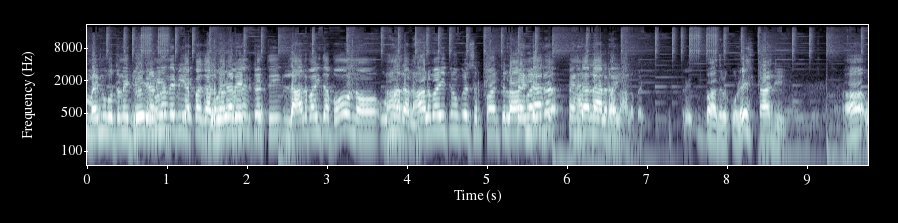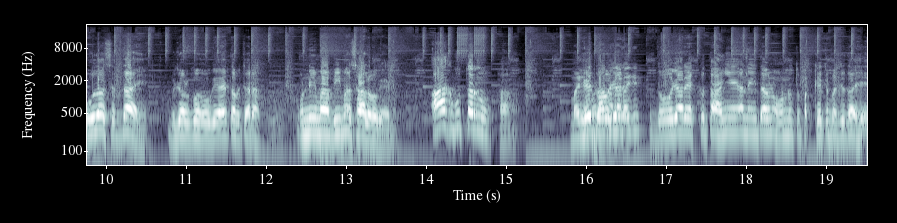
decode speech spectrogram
ਮੈਨੂੰ ਉਦੋਂ ਜਾਣੀ ਉਹਨਾਂ ਨੇ ਵੀ ਆਪਾਂ ਗੱਲਬਾਤ ਉਹਨਾਂ ਨੇ 2001 ਕੀਤੀ। ਲਾਲ ਬਾਈ ਦਾ ਬਹੁਤ ਨਾਂ ਉਹਨਾਂ ਦਾ ਵੀ। ਲਾਲ ਬਾਈ ਕਿਉਂਕਿ ਸਰਪੰਚ ਲਾਲ ਪਿੰਡਾਂ ਬਾਈ ਦਾ- ਪਿੰਡਾਂ ਲਾਲ ਬਾਈ। ਲਾਲ ਬਾਈ। ਬਾਦਲ ਕੋਲੇ। ਹਾਂਜੀ। ਆ ਉਹਦਾ ਸਿੱਧਾ ਇਹ। ਬਜ਼ੁਰਗ ਹੋ ਗਿਆ ਇਹ ਤਾਂ ਵਿਚਾਰਾ। 19ਵਾਂ 20ਵਾਂ ਸਾਲ ਹੋ ਗਿਆ ਇਹਨੂੰ। ਆਹ ਕਬੂਤਰ ਨੂੰ? ਹਾਂ। ਮੈਨੂੰ ਇਹ ਬੜਾ 2000 ਬਾਈ ਜੀ 2001 ਤਾਂ ਹੀ ਆ ਨਹੀਂ ਤਾਂ ਹੁਣ ਹੁਣ ਤਾਂ ਪੱਖੇ 'ਚ ਵੱਜਦਾ ਇਹ।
